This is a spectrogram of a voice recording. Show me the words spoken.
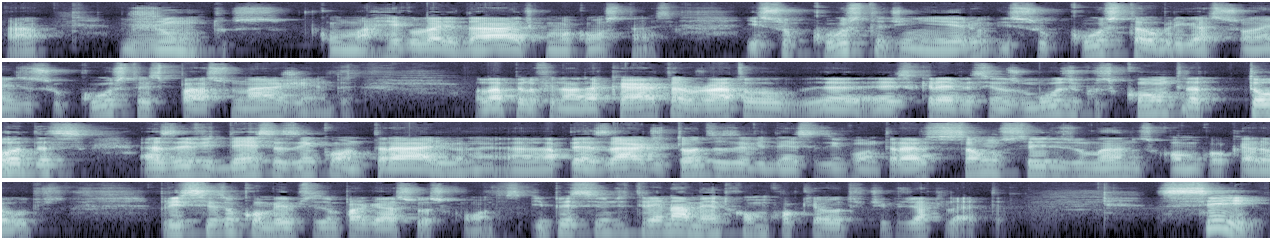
tá? juntos, com uma regularidade, com uma constância. Isso custa dinheiro, isso custa obrigações, isso custa espaço na agenda. Lá pelo final da carta, Rattle é, é, escreve assim: os músicos contra todas as evidências em contrário, né? apesar de todas as evidências em contrário, são seres humanos como qualquer outros precisam comer, precisam pagar as suas contas e precisam de treinamento como qualquer outro tipo de atleta. Se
